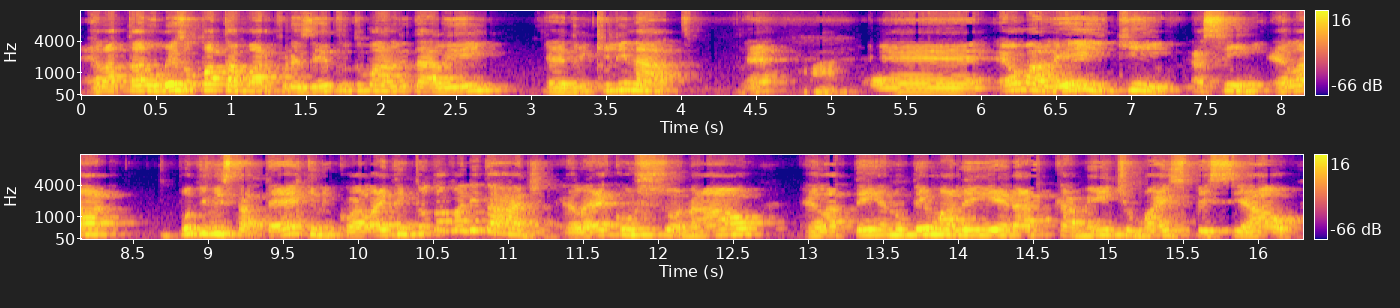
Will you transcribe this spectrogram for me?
Ela está no mesmo patamar, por exemplo, de uma, da lei é, do inquilinato, né? É, é uma lei que, assim, ela, do ponto de vista técnico, ela tem toda a validade. Ela é constitucional, ela tem, não tem uma lei hierarquicamente o mais especial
